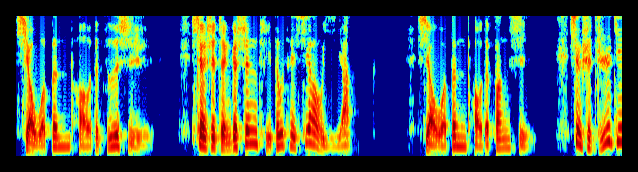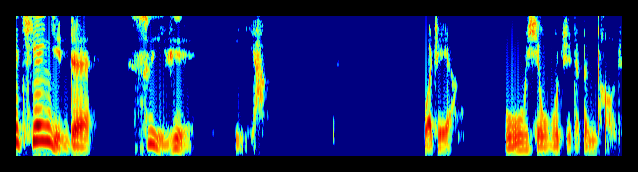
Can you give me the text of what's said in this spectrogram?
笑我奔跑的姿势，像是整个身体都在笑一样；笑我奔跑的方式，像是直接牵引着岁月一样。我这样。无休无止的奔跑着，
